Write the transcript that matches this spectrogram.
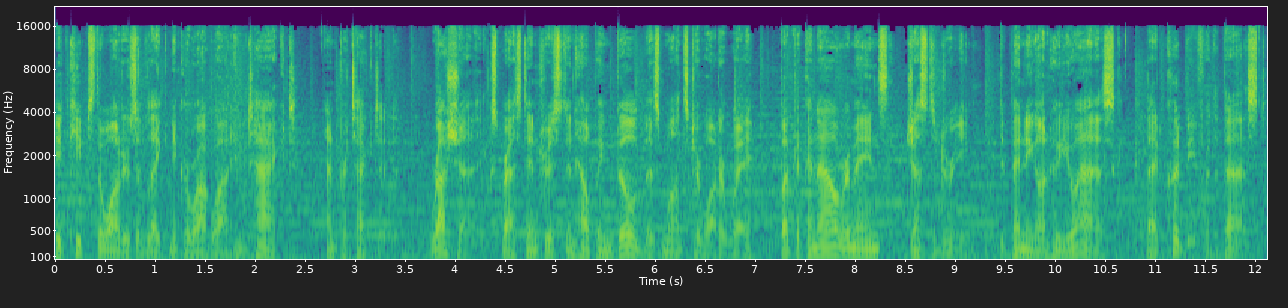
it keeps the waters of Lake Nicaragua intact and protected. Russia expressed interest in helping build this monster waterway, but the canal remains just a dream. Depending on who you ask, that could be for the best.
